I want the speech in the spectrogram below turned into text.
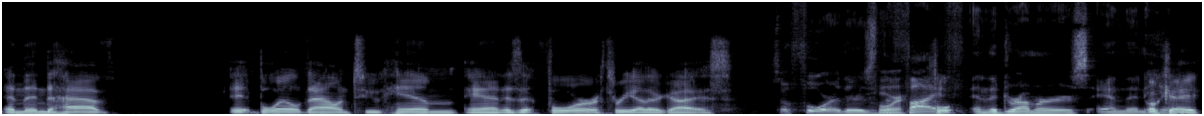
And then to have it boil down to him and is it four or three other guys? So four. There's Four. the five Four. and the drummers, and then him.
